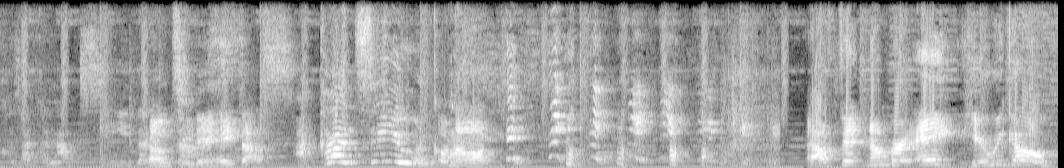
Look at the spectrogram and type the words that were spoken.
Cause I cannot see the Come see the haters. I can't see you. I'm gonna- Outfit number eight. Here we go.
